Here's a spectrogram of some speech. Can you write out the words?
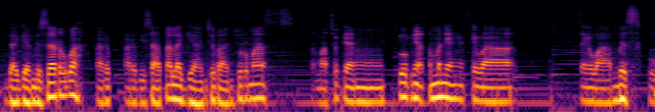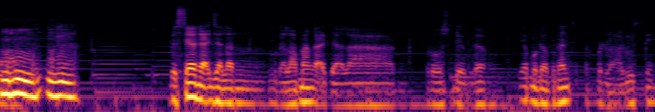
sebagian besar wah par- pariwisata lagi hancur-hancur mas termasuk yang gue punya temen yang sewa sewa bus. Mhm, mhm. busnya nggak jalan udah lama nggak jalan terus dia bilang ya mudah-mudahan cepat berlalu sih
